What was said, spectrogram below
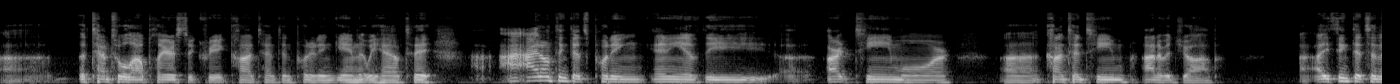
uh, attempt to allow players to create content and put it in game that we have today, I, I don't think that's putting any of the uh, art team or uh, content team out of a job. I think that's an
